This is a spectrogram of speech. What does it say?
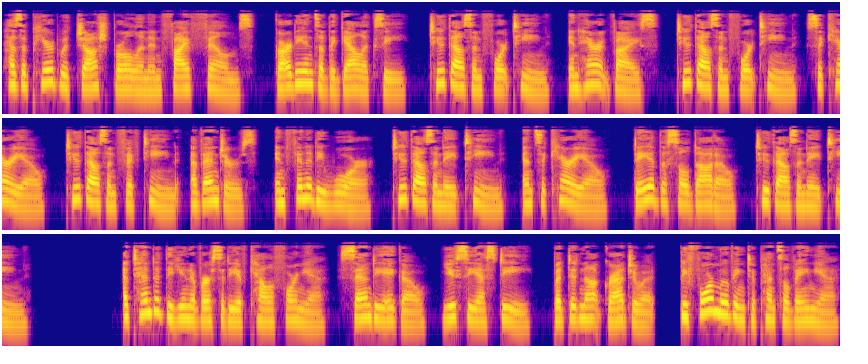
Has appeared with Josh Brolin in five films, Guardians of the Galaxy, 2014, Inherent Vice, 2014, Sicario, 2015, Avengers, Infinity War, 2018, and Sicario, Day of the Soldado, 2018. Attended the University of California, San Diego, UCSD, but did not graduate. Before moving to Pennsylvania,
